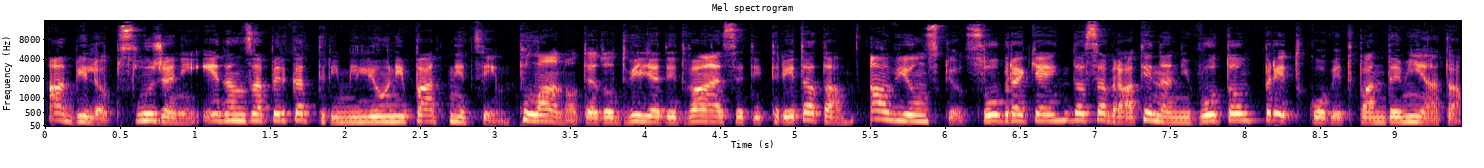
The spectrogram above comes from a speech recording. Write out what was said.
а биле обслужени 1,3 милиони патници. Планот е до 2023-та авионскиот сообраќај да се врати на нивото пред ковид пандемијата.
